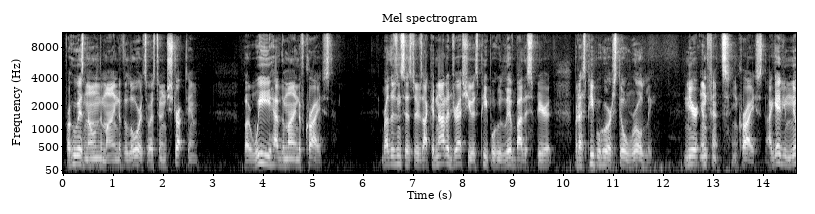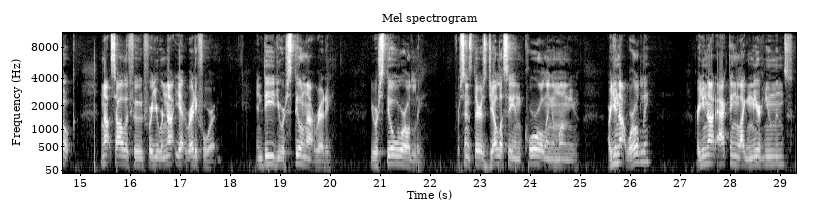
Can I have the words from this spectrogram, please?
For who has known the mind of the Lord so as to instruct him? But we have the mind of Christ. Brothers and sisters, I could not address you as people who live by the Spirit, but as people who are still worldly mere infants in Christ. I gave you milk, not solid food, for you were not yet ready for it. Indeed, you are still not ready. You are still worldly. For since there is jealousy and quarreling among you, are you not worldly? Are you not acting like mere humans?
